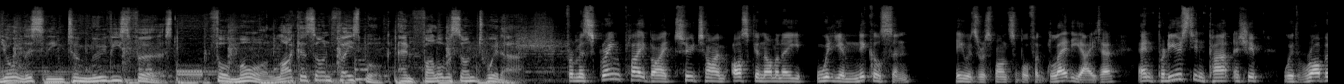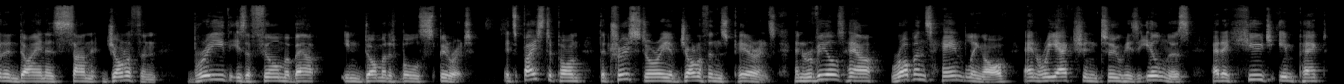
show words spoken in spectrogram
You're listening to Movies First. For more, like us on Facebook and follow us on Twitter. From a screenplay by two time Oscar nominee William Nicholson, he was responsible for Gladiator, and produced in partnership with Robin and Diana's son Jonathan, Breathe is a film about indomitable spirit. It's based upon the true story of Jonathan's parents and reveals how Robin's handling of and reaction to his illness had a huge impact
